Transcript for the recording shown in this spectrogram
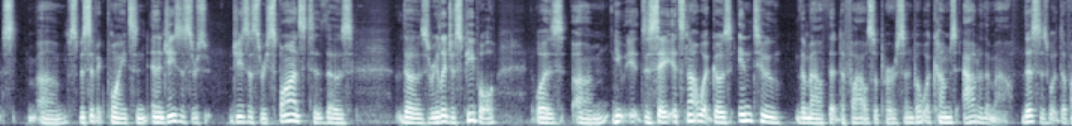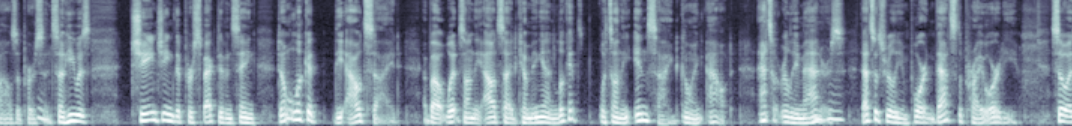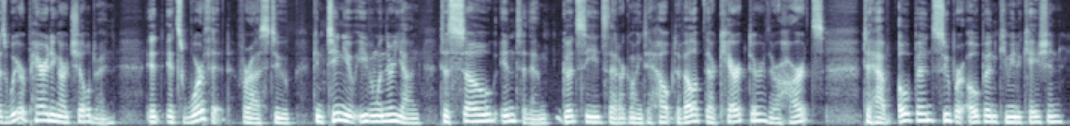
um, specific points. And, and then Jesus, Jesus' response to those, those religious people was um, he, to say it's not what goes into the mouth that defiles a person, but what comes out of the mouth. This is what defiles a person. So he was changing the perspective and saying, don't look at the outside about what's on the outside coming in. Look at what's on the inside going out. That's what really matters. That's what's really important. That's the priority. So as we're parenting our children, it, it's worth it for us to continue, even when they're young, to sow into them good seeds that are going to help develop their character, their hearts, to have open, super open communication,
